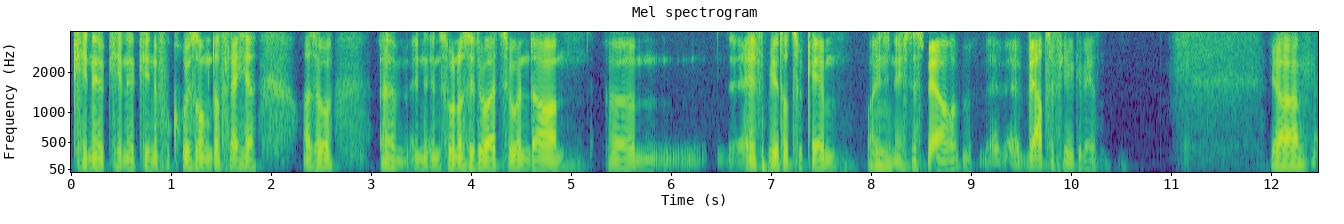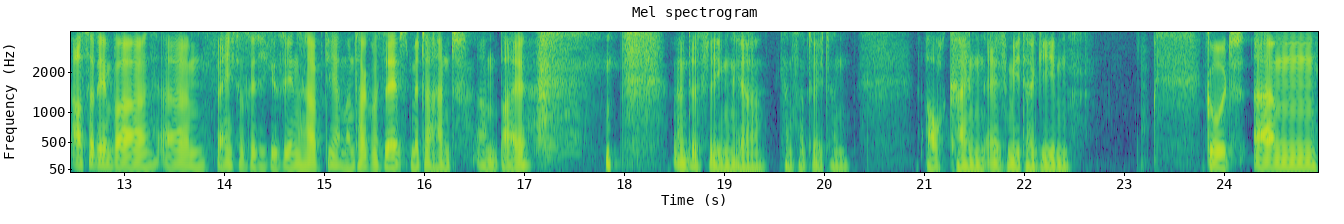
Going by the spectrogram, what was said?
keine, keine, keine Vergrößerung der Fläche. Also ähm, in, in so einer Situation da ähm, elf Meter zu geben, weiß mhm. ich nicht, das wäre wär zu viel gewesen. Ja, außerdem war, ähm, wenn ich das richtig gesehen habe, Diamantako selbst mit der Hand am Ball. Und deswegen, ja, kann es natürlich dann auch keinen Elfmeter geben. Gut, ähm,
